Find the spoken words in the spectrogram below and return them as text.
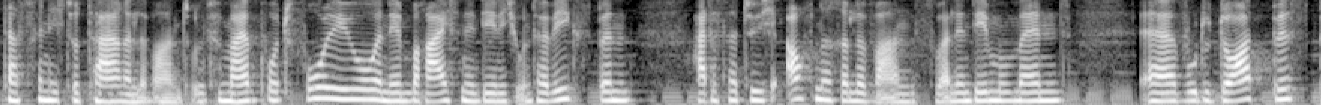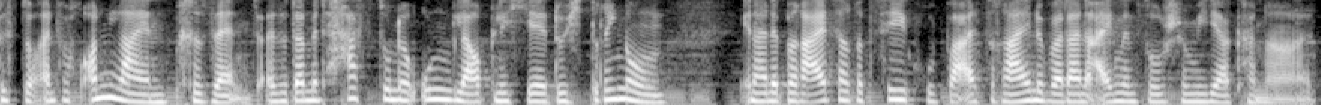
Das finde ich total relevant. Und für mein Portfolio in den Bereichen, in denen ich unterwegs bin, hat es natürlich auch eine Relevanz, weil in dem Moment, äh, wo du dort bist, bist du einfach online präsent. Also damit hast du eine unglaubliche Durchdringung in eine breitere Zielgruppe als rein über deinen eigenen Social-Media-Kanal.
